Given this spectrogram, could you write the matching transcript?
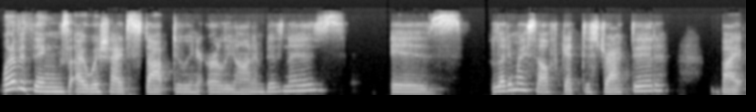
One of the things I wish I'd stopped doing early on in business is letting myself get distracted by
